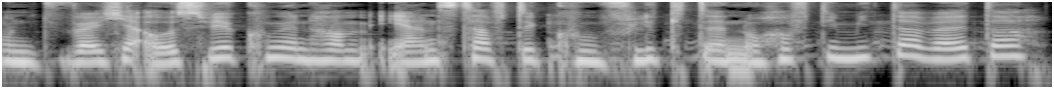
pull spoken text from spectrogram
Und welche Auswirkungen haben ernsthafte Konflikte noch auf die Mitarbeiter?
